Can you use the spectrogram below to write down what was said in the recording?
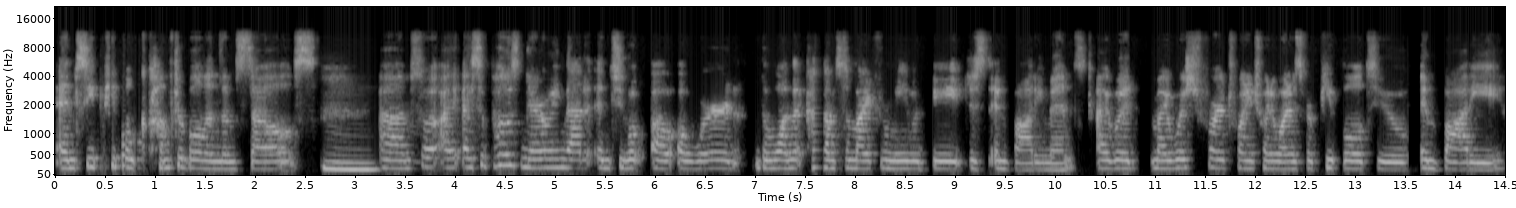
and see people comfortable in themselves. Mm. Um, so I, I, suppose narrowing that into a, a, word, the one that comes to mind for me would be just embodiment. I would, my wish for 2021 is for people to embody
